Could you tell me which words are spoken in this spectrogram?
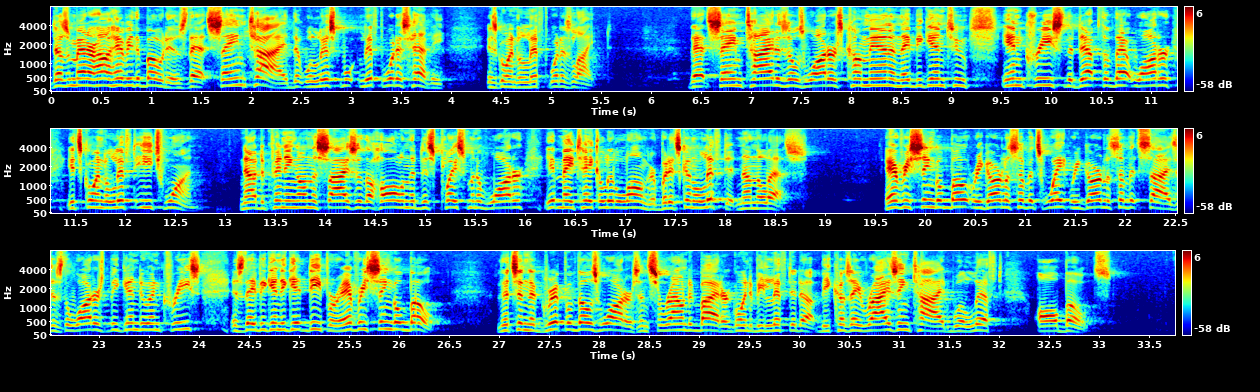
Doesn't matter how heavy the boat is, that same tide that will lift, lift what is heavy is going to lift what is light. That same tide, as those waters come in and they begin to increase the depth of that water, it's going to lift each one. Now, depending on the size of the hull and the displacement of water, it may take a little longer, but it's going to lift it nonetheless. Every single boat, regardless of its weight, regardless of its size, as the waters begin to increase, as they begin to get deeper, every single boat that's in the grip of those waters and surrounded by it are going to be lifted up because a rising tide will lift all boats.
